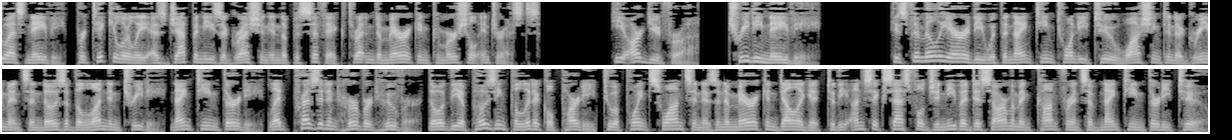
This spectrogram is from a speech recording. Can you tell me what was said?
U.S. Navy, particularly as Japanese aggression in the Pacific threatened American commercial interests. He argued for a treaty navy his familiarity with the 1922 Washington Agreements and those of the London Treaty 1930 led President Herbert Hoover though of the opposing political party to appoint Swanson as an American delegate to the unsuccessful Geneva Disarmament Conference of 1932.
